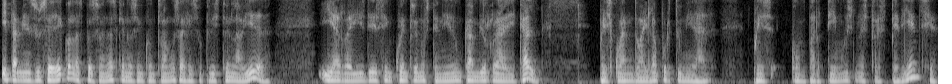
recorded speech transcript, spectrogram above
Y también sucede con las personas que nos encontramos a Jesucristo en la vida, y a raíz de ese encuentro hemos tenido un cambio radical, pues cuando hay la oportunidad, pues compartimos nuestra experiencia.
